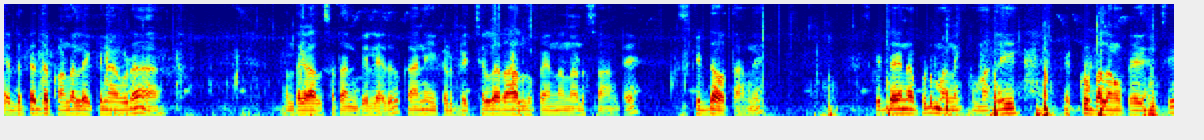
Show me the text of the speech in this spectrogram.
పెద్ద పెద్ద కొండలు ఎక్కినా కూడా అంతగా అలసట అనిపించలేదు. కానీ ఇక్కడ బెచ్చల రాళ్ళు పైన నడుస్తా అంటే స్కిడ్ అవుతుంది. స్కిడ్ అయినప్పుడు మనకి మళ్ళీ ఎక్కువ బలం ఉపయోగించి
